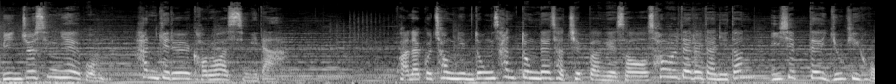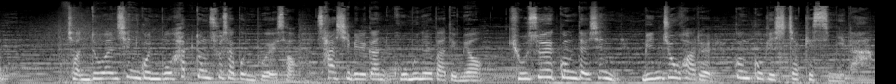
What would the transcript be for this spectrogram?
민주 승리의 봄 한길을 걸어왔습니다. 관악구 청림동 산동네 자취방에서 서울대를 다니던 20대 유기홍. 전두환 신군부 합동수사본부에서 40일간 고문을 받으며 교수의 꿈 대신 민주화를 꿈꾸기 시작했습니다.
